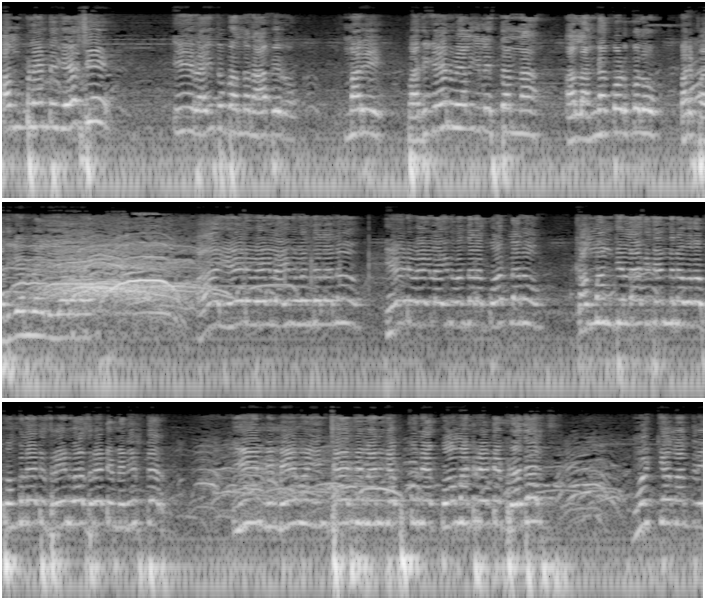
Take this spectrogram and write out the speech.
కంప్లైంట్ చేసి ఈ రైతు బంధును ఆపిర్రు. మరి పదిహేను వేలు వీళ్ళు ఆ లంగ కొడుకులు మరి పదిహేను వేలు ఇవ్వాలి ఆ ఏడు వేల ఐదు వందలను ఏడు వేల ఐదు వందల కోట్లను ఖమ్మం జిల్లాకు చెందిన ఒక పొంగులేటి శ్రీనివాసరెడ్డి మినిస్టర్. ఈ మేము ఇన్ఛార్జ్ అని చెప్పుకునే కోమటిరెడ్డి బ్రదర్స్ ముఖ్యమంత్రి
